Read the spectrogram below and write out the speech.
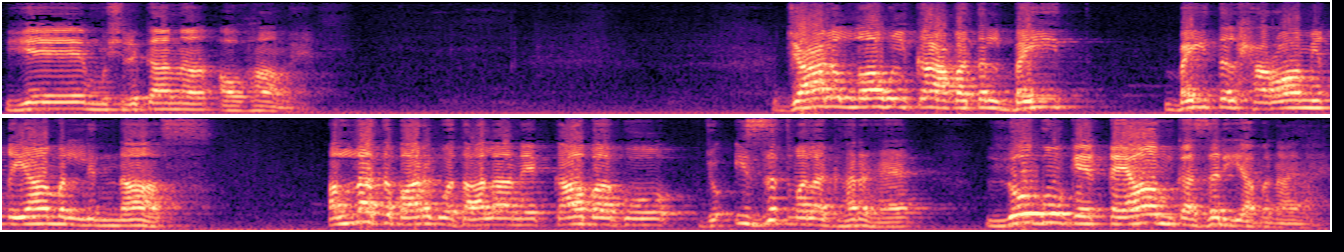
یہ مشرکانہ اوہام ہے۔ جعل اللہ الکعبۃ البیت بیت الحرام قیام للناس۔ اللہ تبارک و تعالیٰ نے کعبہ کو جو عزت والا گھر ہے، لوگوں کے قیام کا ذریعہ بنایا ہے۔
